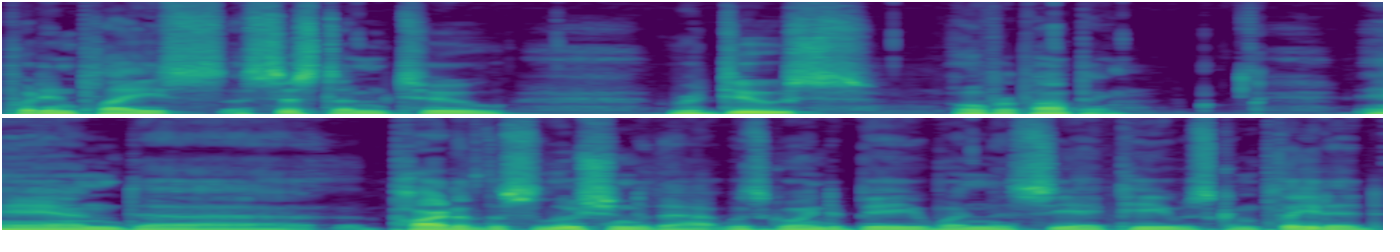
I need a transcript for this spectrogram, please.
put in place a system to reduce overpumping. And uh, part of the solution to that was going to be when the CAP was completed,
